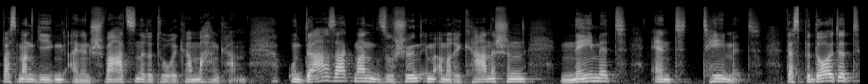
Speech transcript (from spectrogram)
was man gegen einen schwarzen Rhetoriker machen kann. Und da sagt man so schön im amerikanischen Name it and tame it. Das bedeutet,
